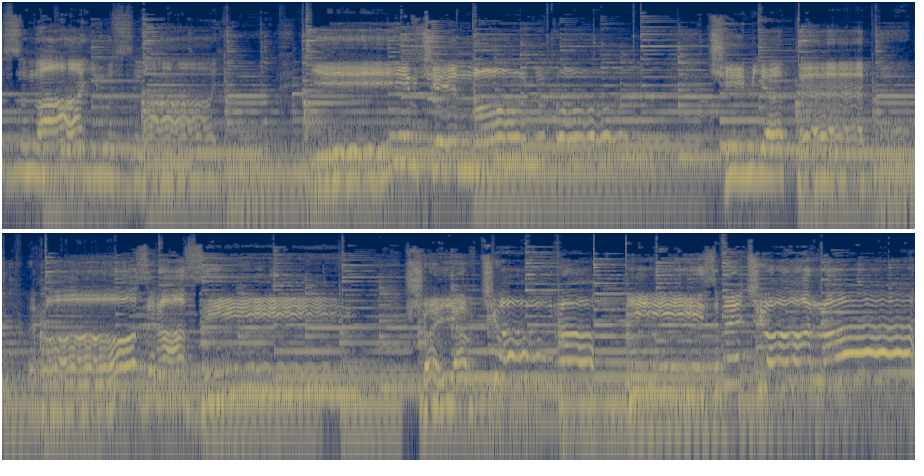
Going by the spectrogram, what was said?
Знаю, знаю, дівчинонько, чим я тебе розразив що я вчора із вечора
